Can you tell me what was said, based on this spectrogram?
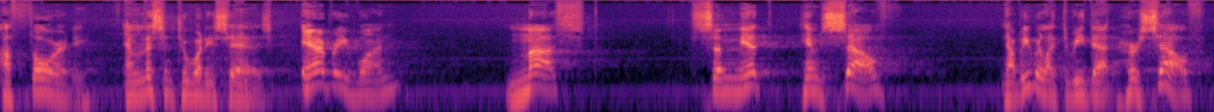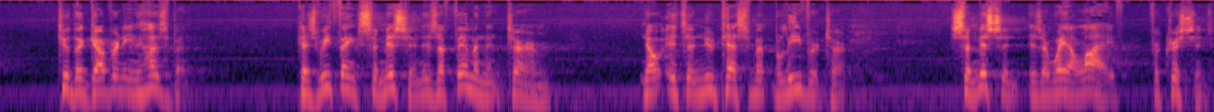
Authority. And listen to what he says everyone must submit himself. Now, we would like to read that herself to the governing husband because we think submission is a feminine term. No, it's a New Testament believer term. Submission is a way of life for Christians.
